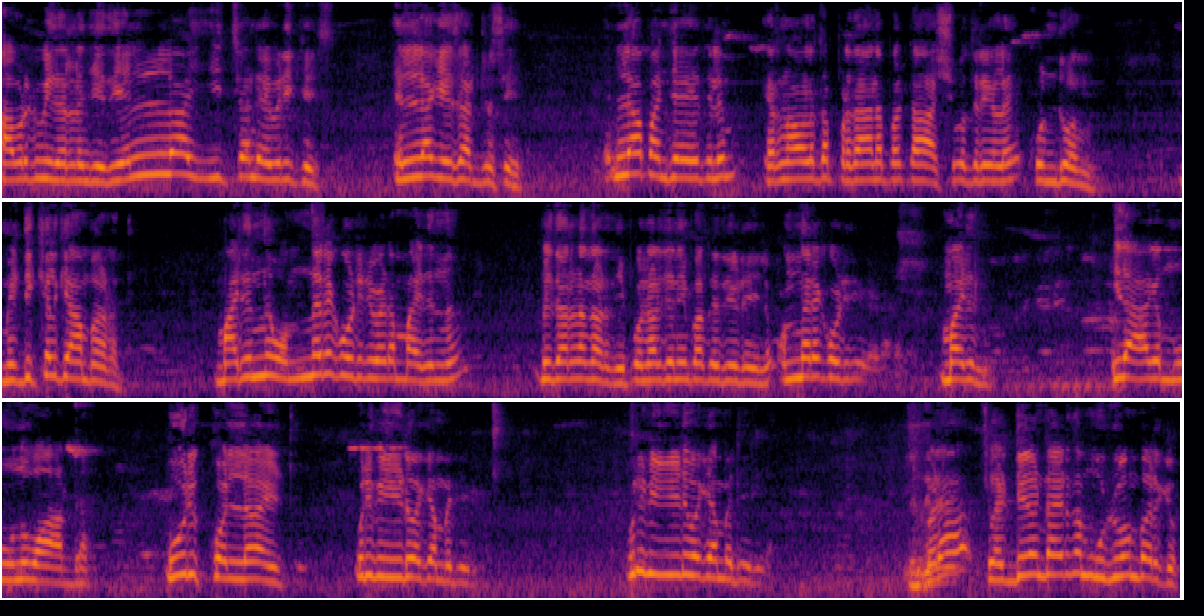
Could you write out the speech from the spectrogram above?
അവർക്ക് വിതരണം ചെയ്തു എല്ലാ ഈച്ച് ആൻഡ് എവറി കേസ് എല്ലാ കേസും അഡ്രസ്സ് ചെയ്തു. എല്ലാ പഞ്ചായത്തിലും എറണാകുളത്തെ പ്രധാനപ്പെട്ട ആശുപത്രികളെ കൊണ്ടുവന്നു. മെഡിക്കൽ ക്യാമ്പ് നടത്തി. മരുന്ന് ഒന്നര കോടി രൂപയുടെ മരുന്ന് വിതരണം നടത്തി. പുനർജനി പദ്ധതിയുടെ ഒന്നര കോടി രൂപയുടെ മരുന്ന്. ഇതാകെ മൂന്ന് വാർഡ്. ഒരു കൊല്ലമായിട്ട് ഒരു വീട് വയ്ക്കാൻ പറ്റിയില്ല. ഒരു വീട് വയ്ക്കാൻ പറ്റിയില്ല. ഇവിടെ ഫ്ലഡിലുണ്ടായിരുന്ന മുഴുവൻ പേർക്കും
